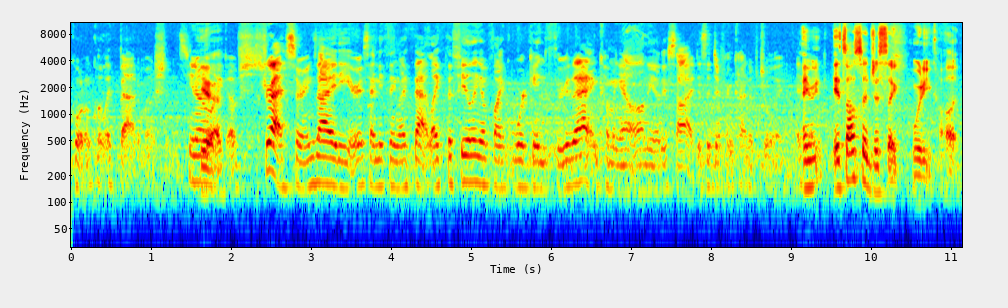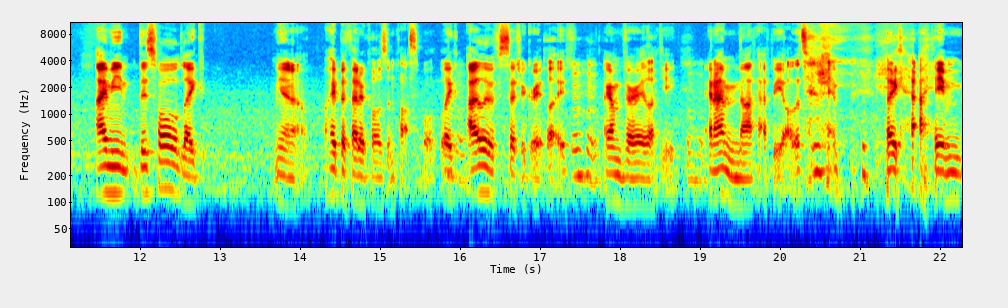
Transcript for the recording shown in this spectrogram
quote unquote like bad emotions. You know, Yeah. like of stress or anxiety or anything like that. Like the feeling of like working through that and coming out on the other side is a different kind of joy. I, I mean, it's also just like what do you call it? I mean, this whole like, you know, hypothetical is impossible. Like Mhm. I live such a great life. Mhm. Like I'm very lucky, Mhm. and I'm not happy all the time. like I'm,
